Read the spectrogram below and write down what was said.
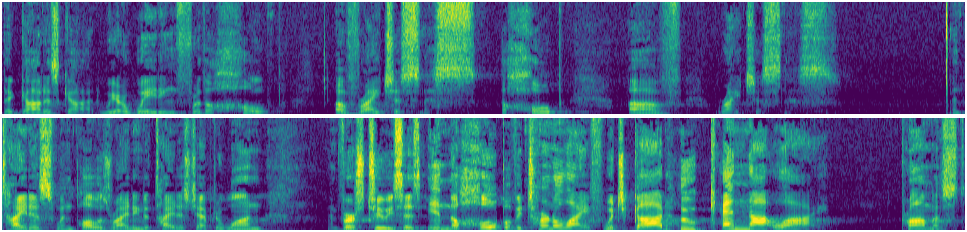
that God is God, we are waiting for the hope of righteousness. The hope of righteousness. And Titus, when Paul was writing to Titus chapter 1 and verse 2, he says, In the hope of eternal life, which God, who cannot lie, promised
